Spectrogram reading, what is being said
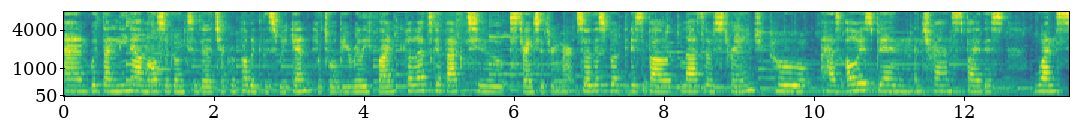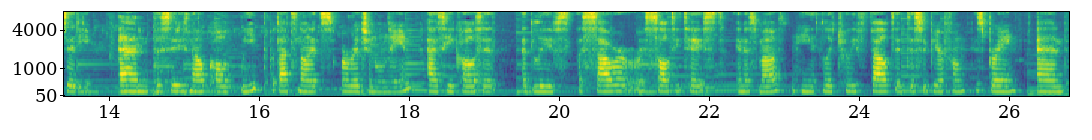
And with Danelina, I'm also going to the Czech Republic this weekend, which will be really fun. But let's get back to Strange the Dreamer. So this book is about Lazlo Strange, who has always been entranced by this one city and the city is now called Weep, but that's not its original name. As he calls it, it leaves a sour or a salty taste in his mouth. He literally felt it disappear from his brain, and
